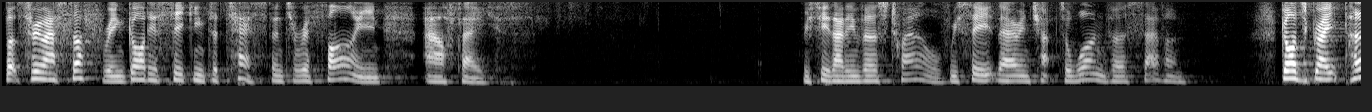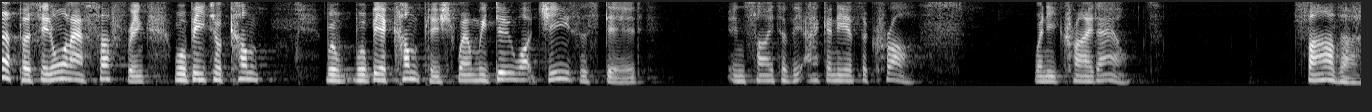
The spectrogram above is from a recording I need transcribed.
But through our suffering, God is seeking to test and to refine our faith. We see that in verse 12. We see it there in chapter 1, verse 7. God's great purpose in all our suffering will be, to come, will, will be accomplished when we do what Jesus did in sight of the agony of the cross when he cried out, Father,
